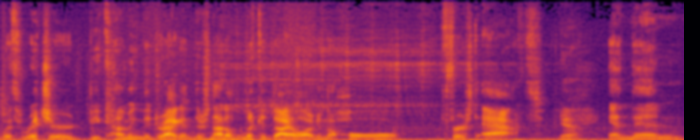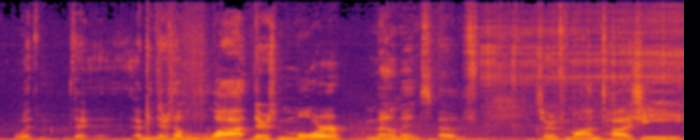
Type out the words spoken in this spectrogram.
with Richard becoming the dragon, there's not a lick of dialogue in the whole first act Yeah. and then with the i mean there's a lot there's more moments of sort of montagey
